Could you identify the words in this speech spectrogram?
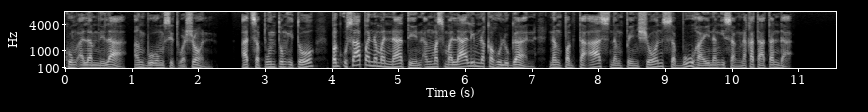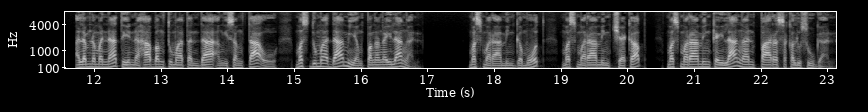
kung alam nila ang buong sitwasyon. At sa puntong ito, pag-usapan naman natin ang mas malalim na kahulugan ng pagtaas ng pensyon sa buhay ng isang nakatatanda. Alam naman natin na habang tumatanda ang isang tao, mas dumadami ang pangangailangan. Mas maraming gamot, mas maraming check-up, mas maraming kailangan para sa kalusugan.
